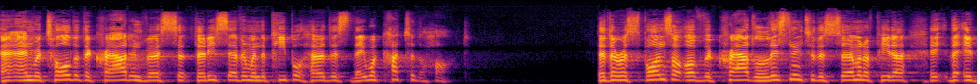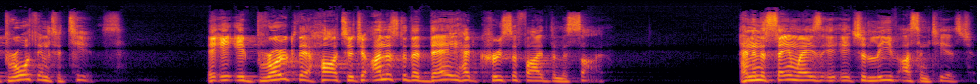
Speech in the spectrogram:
And we're told that the crowd in verse 37, when the people heard this, they were cut to the heart. That the response of the crowd listening to the sermon of Peter, it, it brought them to tears. It, it broke their heart to, to understand that they had crucified the Messiah. And in the same ways, it, it should leave us in tears, church.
